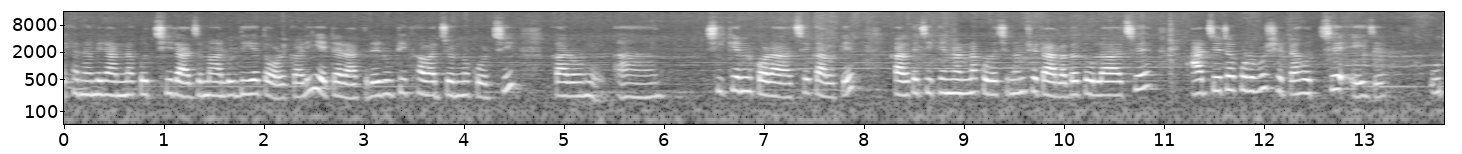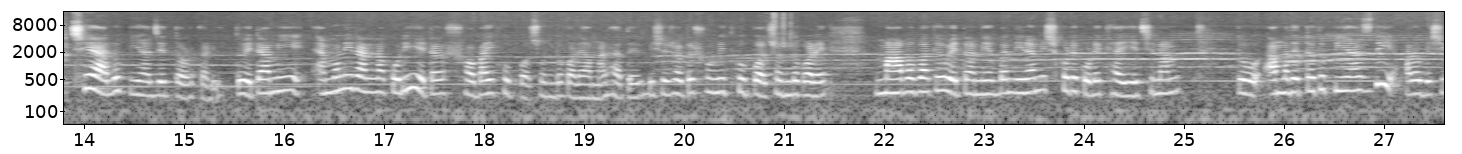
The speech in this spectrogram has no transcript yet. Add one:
এখানে আমি রান্না করছি রাজমা আলু দিয়ে তরকারি। এটা রাত্রে রুটি খাওয়ার জন্য করছি। কারণ চিকেন করা আছে কালকে। কালকে চিকেন রান্না করেছিলাম, সেটা আলাদা তোলা আছে। আর যেটা করব সেটা হচ্ছে এই যে উচ্ছে, আলু, পেঁয়াজের তরকারি। তো এটা আমি এমনই রান্না করি, এটা সবাই খুব পছন্দ করে আমার হাতের বিশেষত সুমিত খুব পছন্দ করে। মা বাবাকেও এটা আমি একবার নিরামিষ করে করে খাইয়েছিলাম। তো আমাদেরটা তো পেঁয়াজ দিই, আরও বেশি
